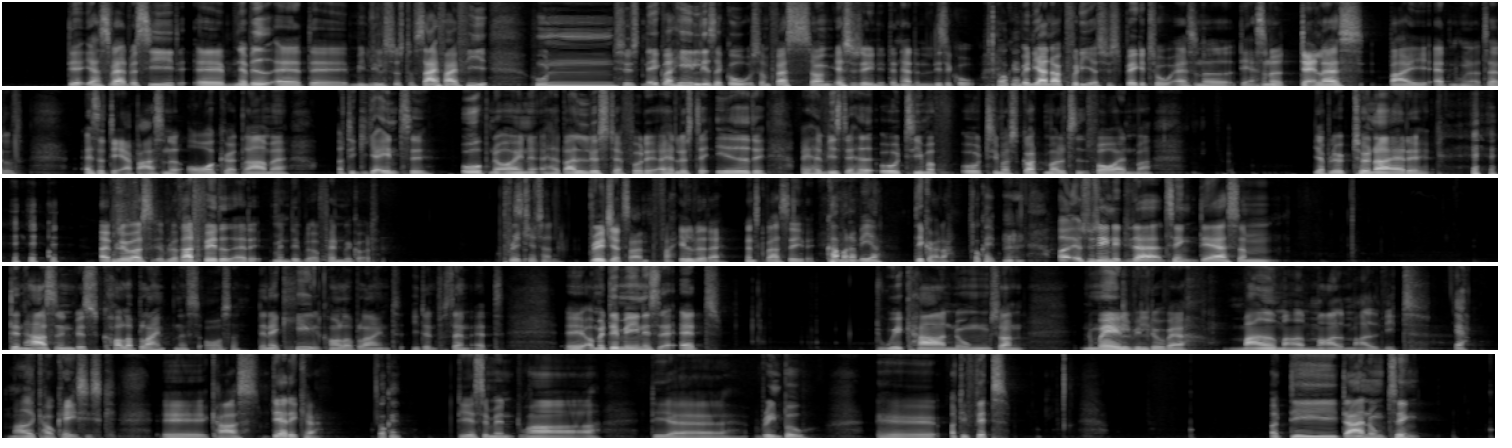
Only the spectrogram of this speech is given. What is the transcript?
det, jeg har svært ved at sige det. Øh, jeg ved, at øh, min lille søster, Sci-Fi Fie, hun synes, den ikke var helt lige så god som første sæson. Jeg synes egentlig, den her den er lige så god. Okay. Men jeg er nok, fordi jeg synes, begge to er sådan noget, det er sådan noget Dallas bare i 1800-tallet. Altså, det er bare sådan noget overkørt drama, og det gik jeg ind til åbne øjne, og jeg havde bare lyst til at få det, og jeg havde lyst til at æde det, og jeg havde vidst, at jeg havde 8 timer, 8 timers godt måltid foran mig. Jeg blev ikke tyndere af det, og jeg blev også jeg blev ret fedtet af det, men det blev fandme godt. Bridgerton. Bridgerton, for helvede da. Man skal bare se det. Kommer der mere? Det gør der. Okay. Og jeg synes egentlig, at de der ting, det er som... Den har sådan en vis colorblindness over sig. Den er ikke helt colorblind i den forstand, at... Øh, og med det menes, at du ikke har nogen sådan... Normalt ville det jo være meget, meget, meget, meget hvidt. Meget kaukasisk øh, cast. Det er det ikke her. Okay. Det er simpelthen, du har, det er rainbow, øh, og det er fedt. Og det, der er nogle ting,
